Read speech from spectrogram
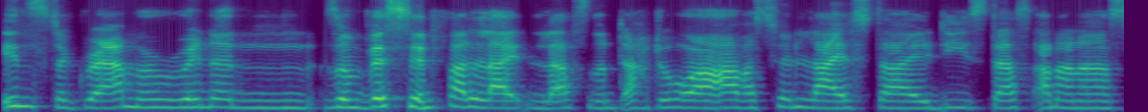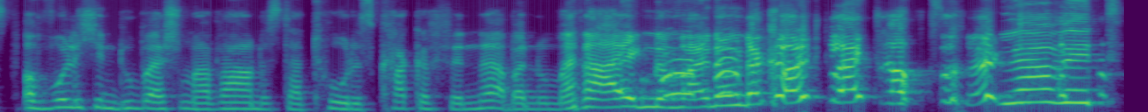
Instagrammerinnen so ein bisschen verleiten lassen und dachte, oh, was für ein Lifestyle, dies, das, Ananas. Obwohl ich in Dubai schon mal war und es da Todeskacke finde, aber nur meine eigene Meinung, da komme ich gleich drauf zurück. Love it.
